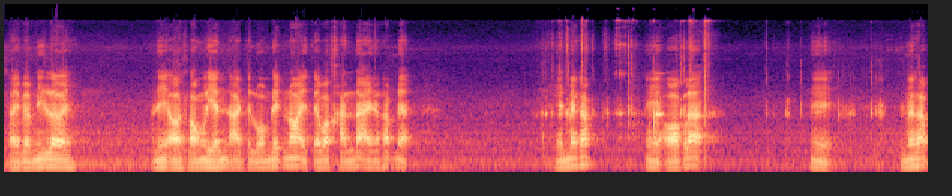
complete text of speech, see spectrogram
ใส่แบบนี้เลย อันนี้เอาสองเหรียญอาจจะรวมเล็กน้อย แต่ว่าขันได้นะครับ เนี่ย เห็นไหมครับนี่ออกแล้วนี่เห็นไหมครับ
